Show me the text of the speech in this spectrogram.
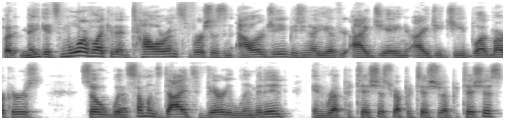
but mm-hmm. it's more of like an intolerance versus an allergy because you know you have your IgA and your IgG blood markers. So when yep. someone's diet's very limited and repetitious, repetitious, repetitious,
